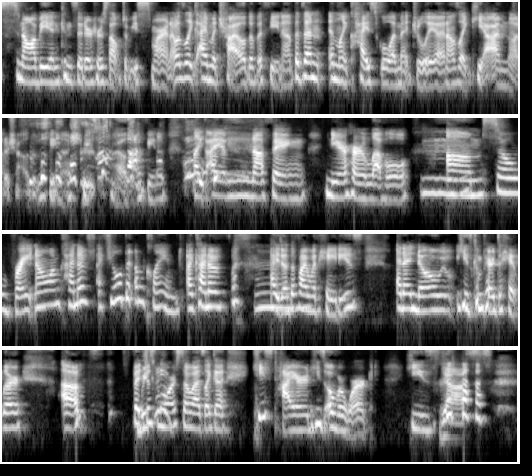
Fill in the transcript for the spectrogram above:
snobby and considered herself to be smart, I was like, I'm a child of Athena. But then in like high school, I met Julia and I was like, yeah, I'm not a child of Athena. She's a child of Athena. Like, I am nothing near her level. Mm. Um, so right now I'm kind of, I feel a bit unclaimed. I kind of Mm. identify with Hades, and I know he's compared to Hitler, um, but We just more so as like a he's tired, he's overworked, he's yes.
